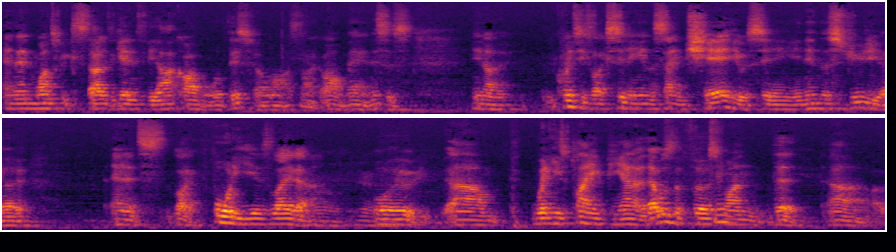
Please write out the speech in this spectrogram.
And then once we started to get into the archival of this film, I was like, oh man, this is, you know, Quincy's like sitting in the same chair he was sitting in in the studio, and it's like 40 years later. yeah. Or um, when he's playing piano, that was the first Mm. one that uh,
